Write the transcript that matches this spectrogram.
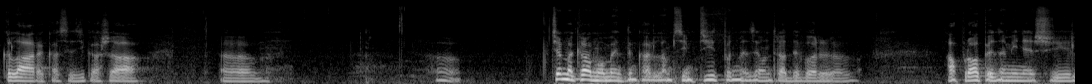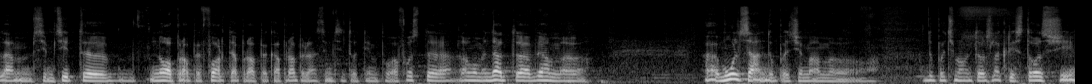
clară, ca să zic așa, uh, uh, cel mai clar moment în care l-am simțit pe Dumnezeu, într-adevăr, uh, aproape de mine și l-am simțit, uh, nu aproape, foarte aproape, că aproape l-am simțit tot timpul. A fost, uh, la un moment dat aveam uh, mulți ani după ce m-am, după ce m-am întors la Hristos și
